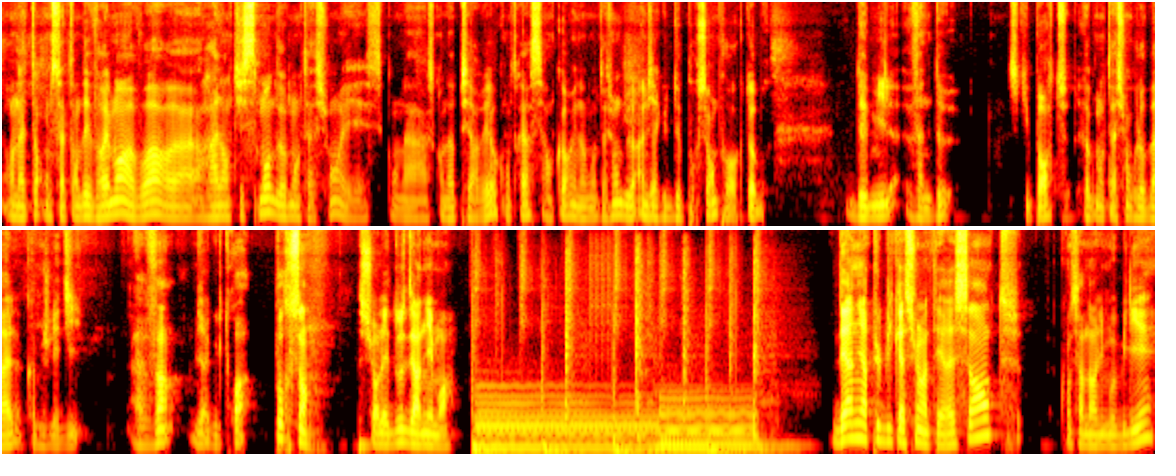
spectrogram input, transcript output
on, attend- on s'attendait vraiment à voir euh, un ralentissement de l'augmentation et ce qu'on a, a observé, au contraire, c'est encore une augmentation de 1,2% pour octobre 2022, ce qui porte l'augmentation globale, comme je l'ai dit, à 20,3% sur les 12 derniers mois. Dernière publication intéressante concernant l'immobilier,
